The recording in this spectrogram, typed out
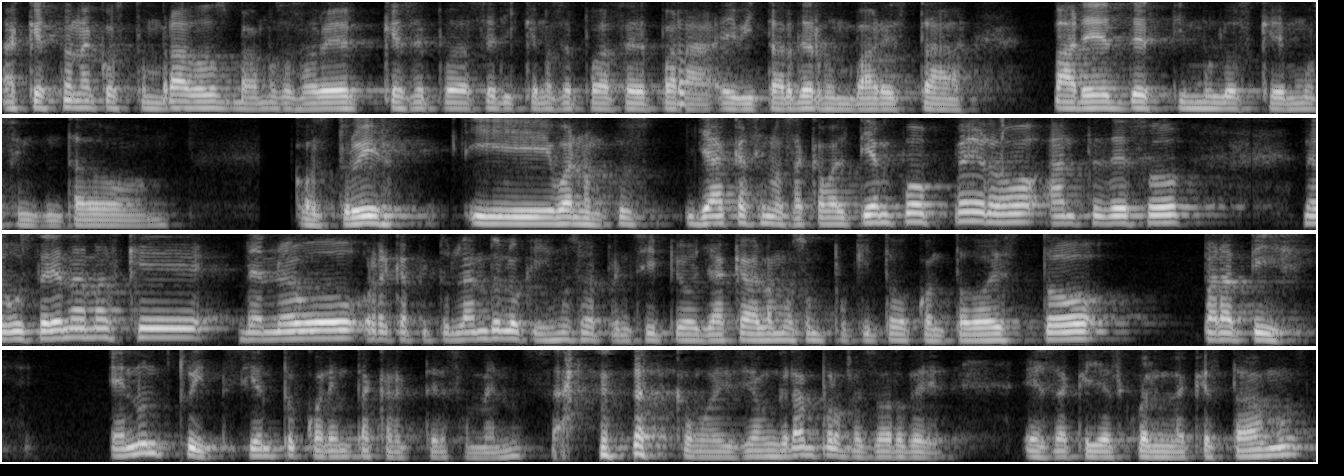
a qué están acostumbrados, vamos a saber qué se puede hacer y qué no se puede hacer para evitar derrumbar esta pared de estímulos que hemos intentado construir. Y bueno, pues ya casi nos acaba el tiempo, pero antes de eso, me gustaría nada más que de nuevo recapitulando lo que dijimos al principio, ya que hablamos un poquito con todo esto, para ti, en un tweet, 140 caracteres o menos, como decía un gran profesor de esa aquella escuela en la que estábamos,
